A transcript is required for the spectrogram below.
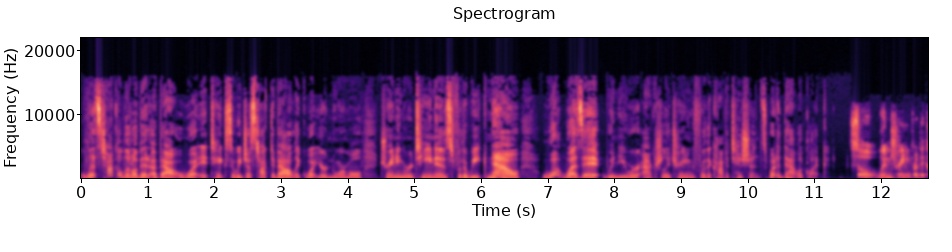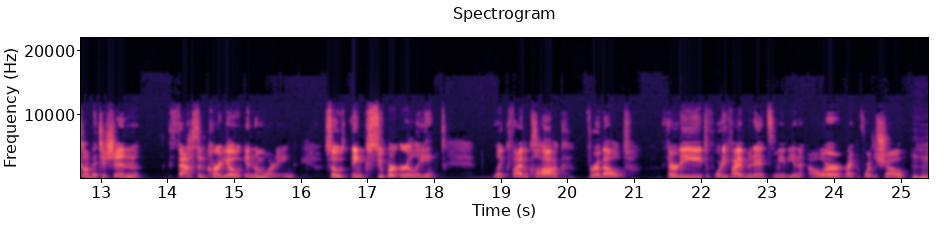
let's talk a little bit about what it takes. So, we just talked about like what your normal training routine is for the week. Now, what was it when you were actually training for the competitions? What did that look like? So, when training for the competition, fasted cardio in the morning so think super early, like five o'clock for about 30 to 45 minutes, maybe an hour right before the show. Mm-hmm.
